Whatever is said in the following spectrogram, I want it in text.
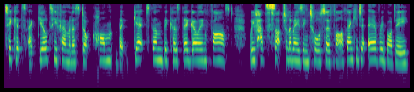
Tickets at guiltyfeminist.com, but get them because they're going fast. We've had such an amazing tour so far. Thank you to everybody.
